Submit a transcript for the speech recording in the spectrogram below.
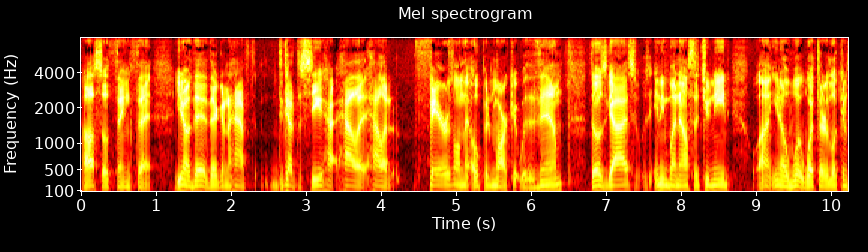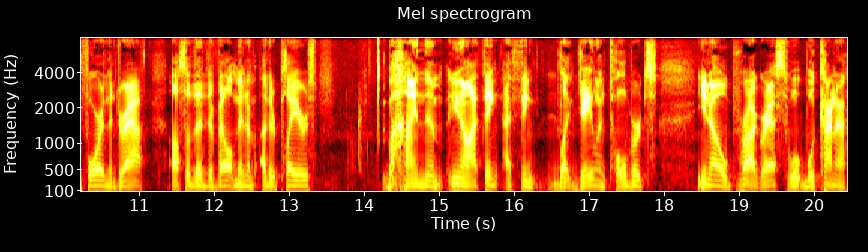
I also think that you know they're they're going to have to got to see how, how it how it fares on the open market with them, those guys, anyone else that you need, uh, you know what what they're looking for in the draft, also the development of other players behind them. You know, I think I think like Jalen Tolbert's, you know, progress will will kind of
